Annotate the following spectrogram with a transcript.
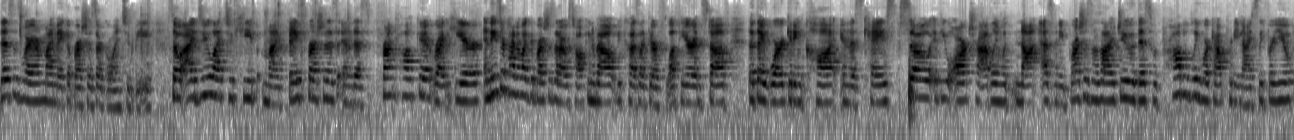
this is where my makeup brushes are going to be. So I do like to keep my face brushes in this front pocket right here. And these are kind of like the brushes that I was talking about because like they're fluffier and stuff that they were getting caught in this case. So if you are traveling with not as many brushes as I do, this would probably work out pretty nicely for you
